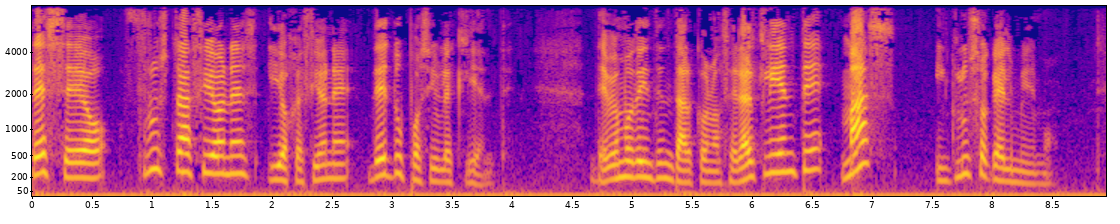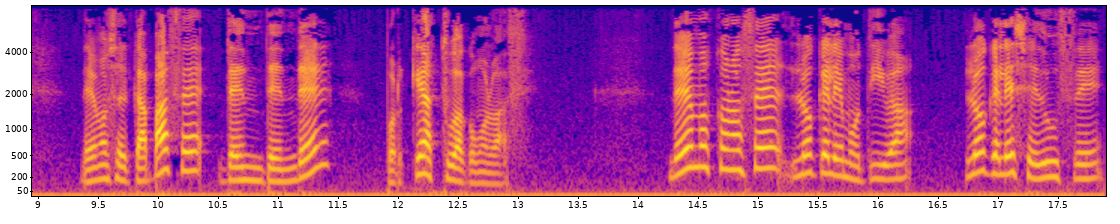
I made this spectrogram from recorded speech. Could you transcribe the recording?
deseos, frustraciones y objeciones de tus posibles clientes. Debemos de intentar conocer al cliente más incluso que él mismo. Debemos ser capaces de entender por qué actúa como lo hace. Debemos conocer lo que le motiva, lo que le seduce,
